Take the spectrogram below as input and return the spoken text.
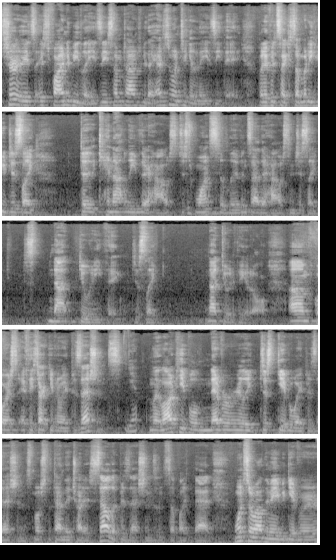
sure, it's it's fine to be lazy sometimes. Be like, I just want to take a lazy day. But if it's like somebody who just like d- cannot leave their house, just wants to live inside their house and just like just not do anything, just like not do anything at all. Um, of course, if they start giving away possessions, Yep. and a lot of people never really just give away possessions. Most of the time, they try to sell the possessions and stuff like that. Once in a while, they maybe give away,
